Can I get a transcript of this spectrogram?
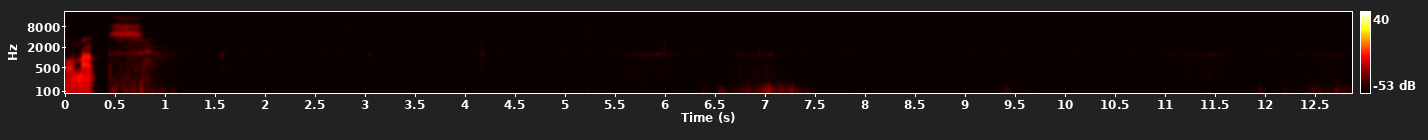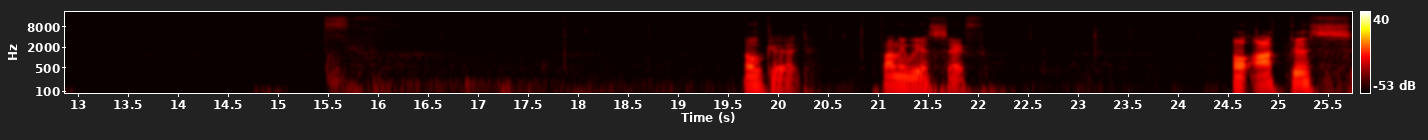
Four months. Oh good. Finally we are safe. Oh, Arctus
